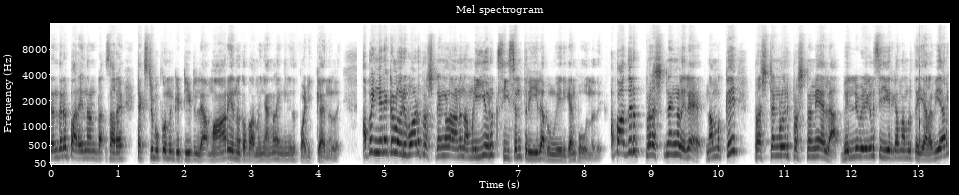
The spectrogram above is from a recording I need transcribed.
നിരന്തരം പറയുന്നുണ്ട് സാറേ ടെക്സ്റ്റ് ബുക്ക് ഒന്നും കിട്ടിയിട്ടില്ല മാറി എന്നൊക്കെ പറഞ്ഞു ഞങ്ങൾ എങ്ങനെ ഇത് പഠിക്കുക എന്നുള്ളത്. അപ്പൊ ഇങ്ങനെയൊക്കെയുള്ള ഒരുപാട് പ്രശ്നങ്ങളാണ് നമ്മൾ ഈ ഒരു സീസൺ ത്രീയിൽ അഭിമുഖീകരിക്കാൻ പോകുന്നത്. അപ്പൊ അതൊരു പ്രശ്നങ്ങളില്ലേ നമുക്ക് പ്രശ്നങ്ങൾ ഒരു പ്രശ്നമേ അല്ല. വെല്ലുവിളികൾ സ്വീകരിക്കാൻ നമ്മൾ തയ്യാറാണ്. We are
